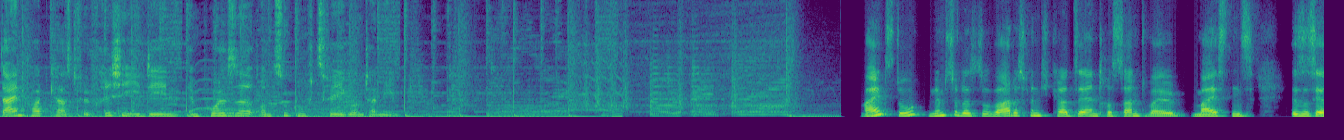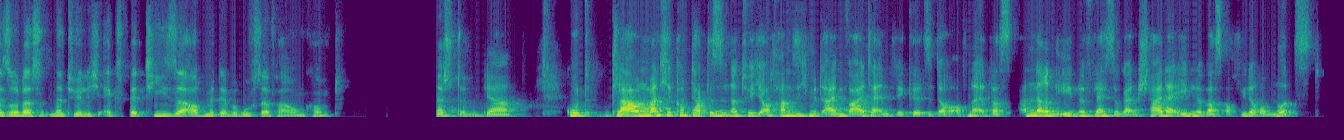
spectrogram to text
dein Podcast für frische Ideen, Impulse und zukunftsfähige Unternehmen. Meinst du, nimmst du das so wahr? Das finde ich gerade sehr interessant, weil meistens ist es ja so, dass natürlich Expertise auch mit der Berufserfahrung kommt. Das stimmt, ja. Gut, klar, und manche Kontakte sind natürlich auch, haben sich mit einem weiterentwickelt, sind auch auf einer etwas anderen Ebene, vielleicht sogar Entscheiderebene, was auch wiederum nutzt.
